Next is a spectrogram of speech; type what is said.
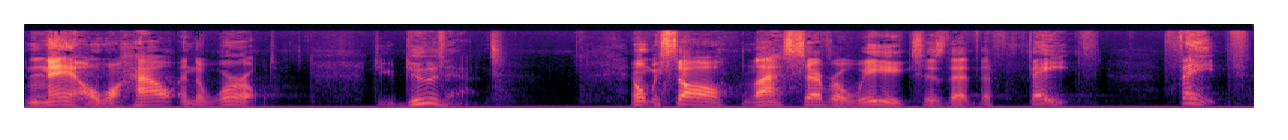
now, well, how in the world do you do that? And what we saw last several weeks is that the faith, faith,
